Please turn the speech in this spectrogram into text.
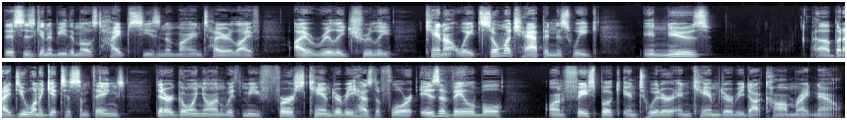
This is going to be the most hyped season of my entire life. I really, truly cannot wait. So much happened this week in news, uh, but I do want to get to some things that are going on with me first. Cam Derby has the floor is available on Facebook and Twitter and camderby.com right now.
